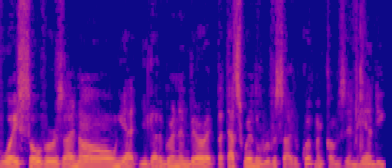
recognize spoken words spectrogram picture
voiceovers. I know yet you got to grin and bear it but that's where the riverside equipment comes in handy.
